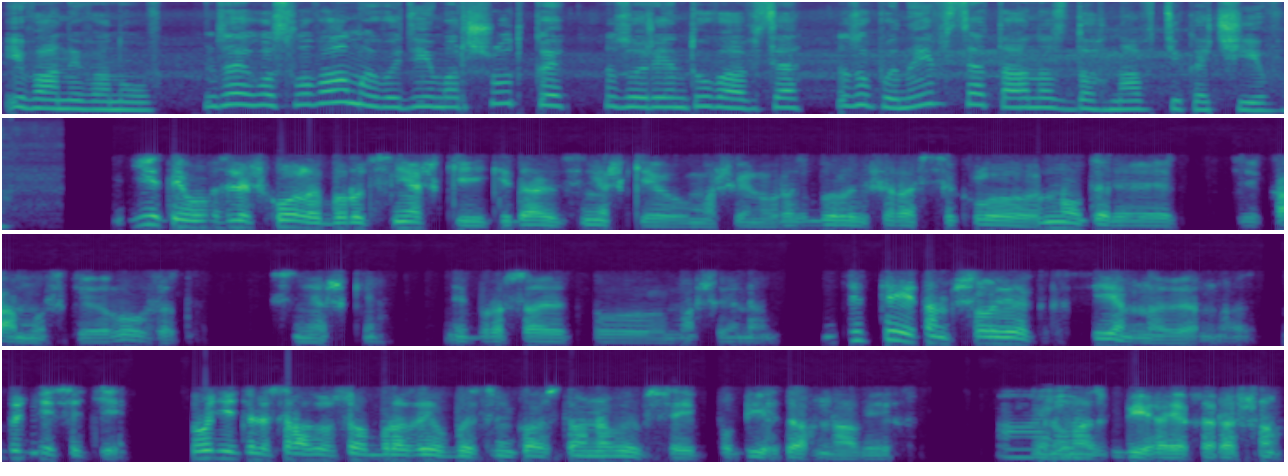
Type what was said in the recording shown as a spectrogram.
Іван Іванов. За його словами, водій маршрутки зорієнтувався, зупинився та наздогнав тікачів. Діти возле школи беруть сніжки і кидають сніжки в машину. Розбили вчора стекло, внутрі ці камушки ложать сніжки і бросають по машинам. Дітей там чоловік 7, мабуть, до 10. Водитель сразу сообразив, быстренько остановився і побіг догнав їх. Він у нас бігає хорошо.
